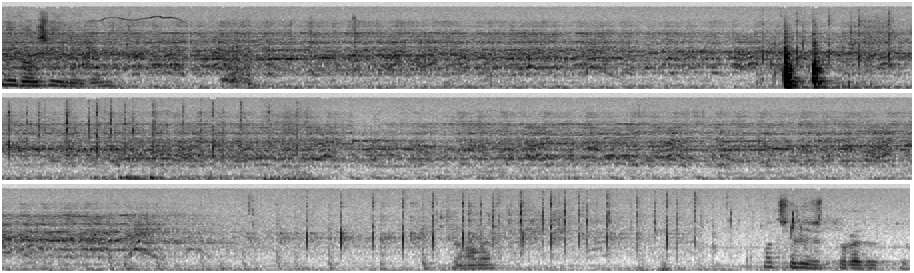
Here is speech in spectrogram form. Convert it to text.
nüüd on siin nüüd jah. tänane. vot sellised toredad tüdrukud.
